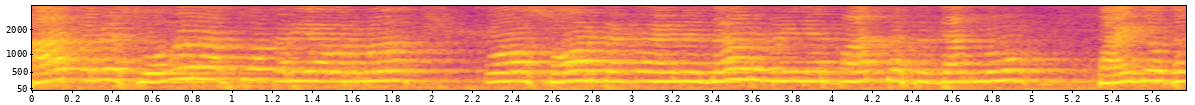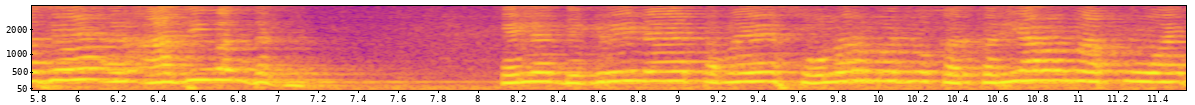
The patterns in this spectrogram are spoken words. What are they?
આ તમે સોલર આપશો કરિયાવરમાં, તો સો ટકા એને દર મહિને પાંચ દસ હજારનો ફાયદો થશે અને આજીવન થશે. એટલે દીકરીને તમે સોલરમાં જો કરિયાવરમાં આપવું હોય,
